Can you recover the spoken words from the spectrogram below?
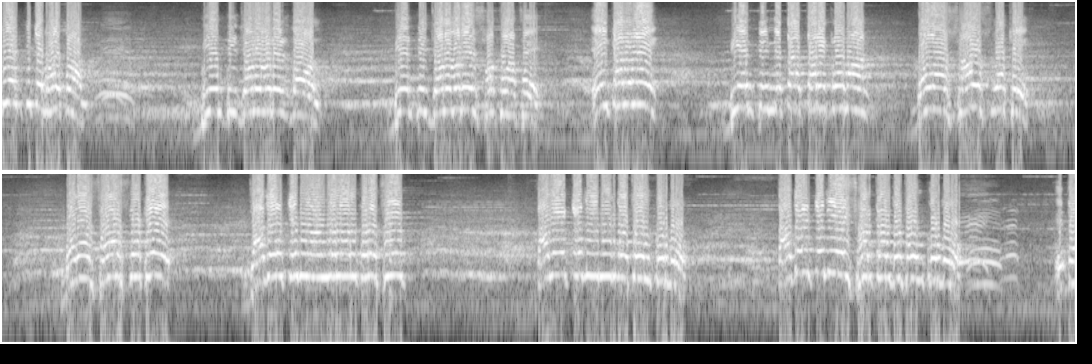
বিএনপিকে ভয় পান। বিএনপি জনগণের দল, বিএনপি জনগণের সাথে আছে। এই কারণে বিএনপির নেতা তারেক রহমান বলার সাহস রাখে। বলার সাহস রাখে যাদেরকে নিয়ে আন্দোলন করেছি, তাদেরকে নিয়ে নির্বাচন করব। তাদেরকে নিয়ে এই সরকার গঠন করব। এটা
